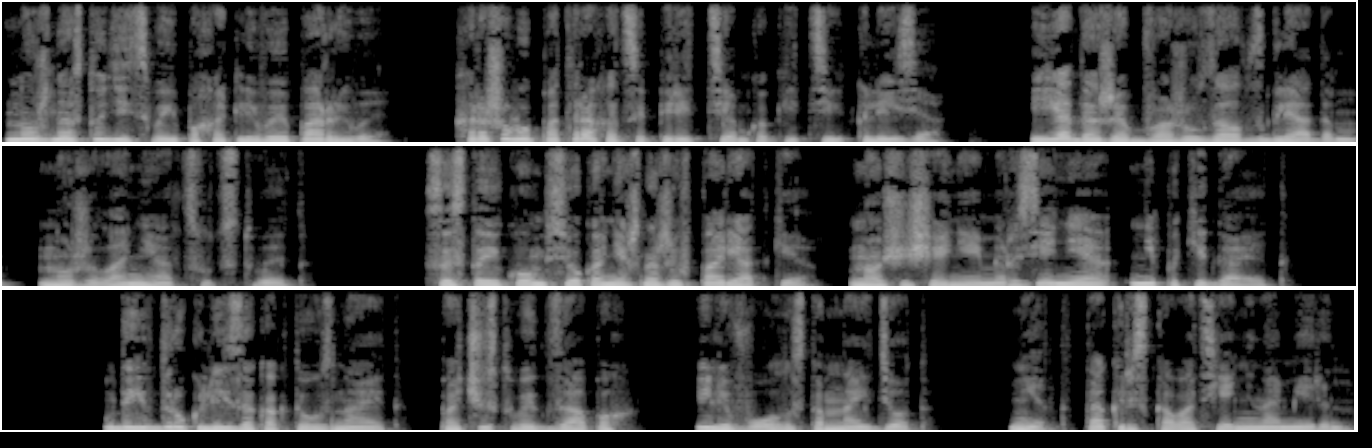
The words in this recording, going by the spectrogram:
Нужно остудить свои похотливые порывы, Хорошо бы потрахаться перед тем, как идти к Лизе. И я даже обвожу зал взглядом, но желание отсутствует. Со стояком все, конечно же, в порядке, но ощущение мерзения не покидает. Да и вдруг Лиза как-то узнает, почувствует запах или волос там найдет. Нет, так рисковать я не намерен.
